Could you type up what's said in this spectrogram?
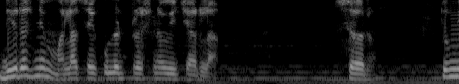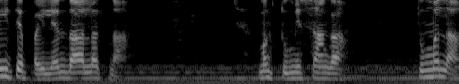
धीरजने मलाच एक उलट प्रश्न विचारला. सर तुम्ही इथे पहिल्यांदा आलात ना? मग तुम्ही सांगा तुम्हाला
